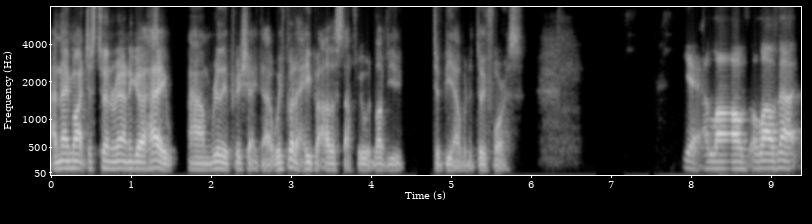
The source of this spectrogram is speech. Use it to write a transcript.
and they might just turn around and go, "Hey, um, really appreciate that. We've got a heap of other stuff we would love you to be able to do for us." Yeah, I love I love that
